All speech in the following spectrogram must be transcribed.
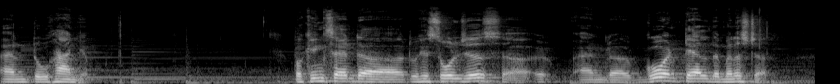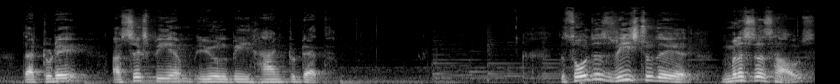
and to hang him. The king said uh, to his soldiers, uh, and uh, go and tell the minister that today at 6 pm you will be hanged to death. The soldiers reached to the minister's house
